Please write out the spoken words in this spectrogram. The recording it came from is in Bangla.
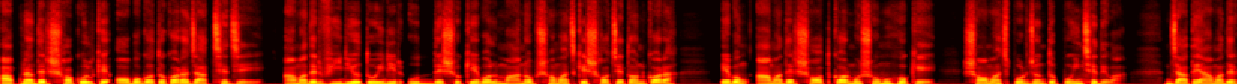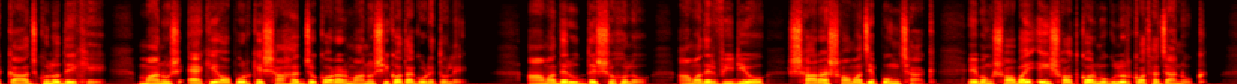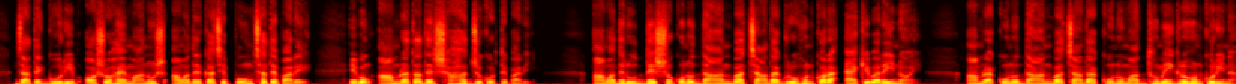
আপনাদের সকলকে অবগত করা যাচ্ছে যে, আমাদের ভিডিও তৈরির উদ্দেশ্য কেবল মানব সমাজকে সচেতন করা এবং আমাদের সৎকর্মসমূহকে সমাজ পর্যন্ত পৌঁছে দেওয়া, যাতে আমাদের কাজগুলো দেখে মানুষ একে অপরকে সাহায্য করার মানসিকতা গড়ে তোলে। আমাদের উদ্দেশ্য হল, আমাদের ভিডিও সারা সমাজে পৌঁছাক এবং সবাই এই সৎকর্মগুলোর কথা জানুক। যাতে গরিব অসহায় মানুষ আমাদের কাছে পৌঁছাতে পারে এবং আমরা তাদের সাহায্য করতে পারি। আমাদের উদ্দেশ্য কোনো দান বা চাঁদা গ্রহণ করা একেবারেই নয়। আমরা কোনো দান বা চাঁদা কোনো মাধ্যমেই গ্রহণ করি না।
